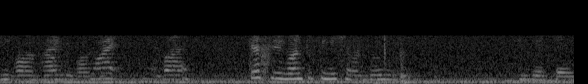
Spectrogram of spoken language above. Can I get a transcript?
why Why? why just we want to finish our goal to get there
